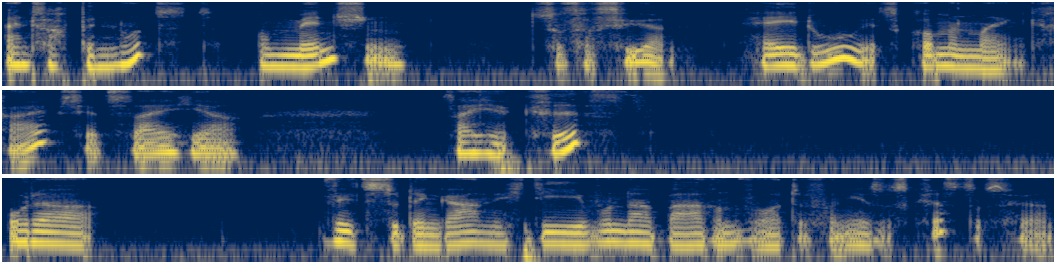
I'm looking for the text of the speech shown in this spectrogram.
einfach benutzt, um Menschen zu verführen. Hey du, jetzt komm in meinen Kreis, jetzt sei hier, sei hier Christ. Oder willst du denn gar nicht die wunderbaren Worte von Jesus Christus hören?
